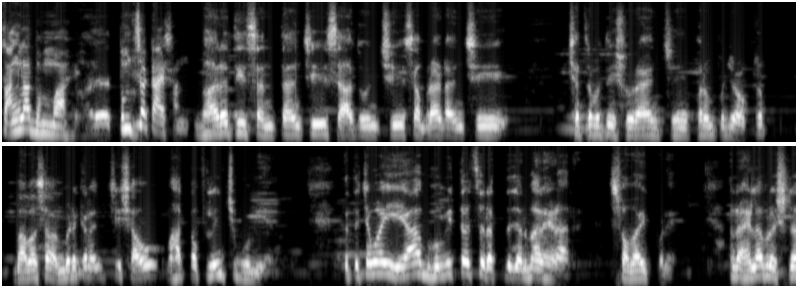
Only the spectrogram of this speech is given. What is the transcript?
चांगला धम्म आहे. तुमचं काय सांग? भारत ही संतांची साधूंची सम्राटांची छत्रपती शिवरायांची परमपूज्य डॉक्टर बाबासाहेब आंबेडकरांची शाहू महात्मा फुलेंची भूमी आहे. तर त्याच्यामुळे या भूमीतच रत्न जन्माला येणार स्वाभाविकपणे. राहिला प्रश्न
